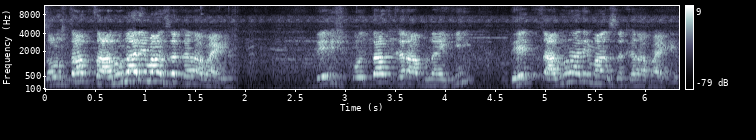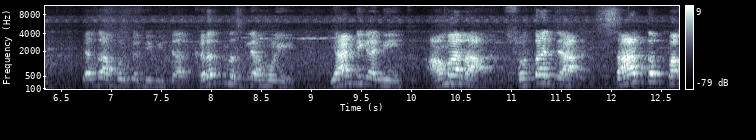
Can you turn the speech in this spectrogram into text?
संस्था चालवणारी माणसं खराब आहेत. देश कोणताच खराब नाही. देश चालवणारी माणसं खराब आहेत. याचा आपण कधी विचार करत नसल्यामुळे या ठिकाणी आम्हाला स्वतःच्या सात पा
